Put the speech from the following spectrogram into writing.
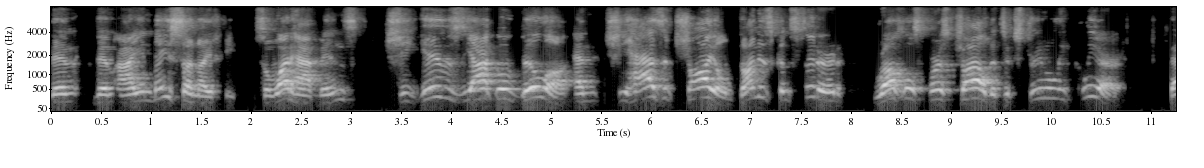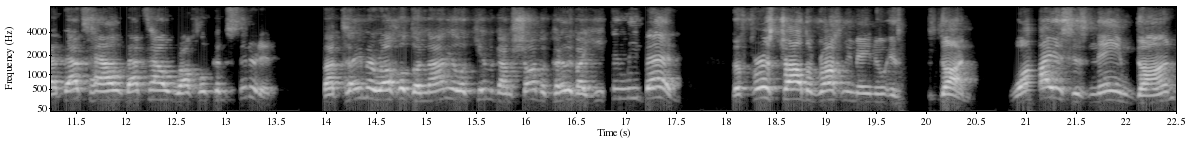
Then then ayin mesa So what happens? She gives Yaakov Bilhah, and she has a child. Dan is considered Rachel's first child. It's extremely clear that that's how that's how Rachel considered it. The first child of Rachel Imenu is done. Why is his name done?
